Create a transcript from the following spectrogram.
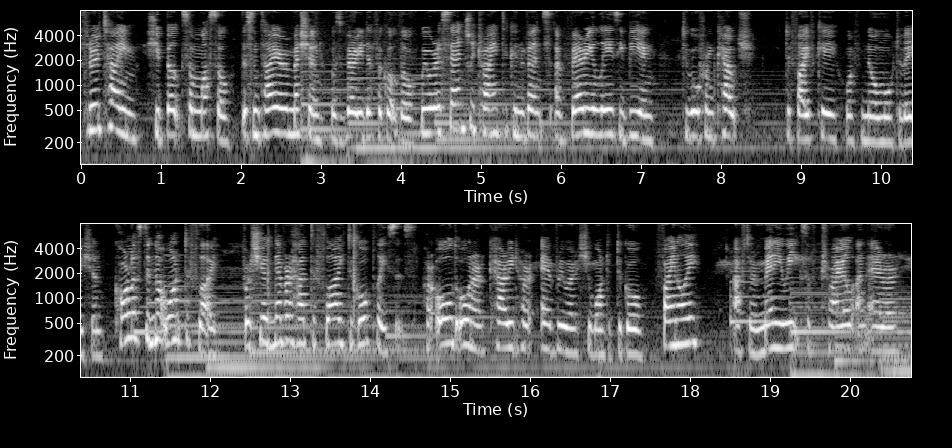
Through time, she built some muscle. This entire mission was very difficult though. We were essentially trying to convince a very lazy being to go from couch to 5k with no motivation. Corliss did not want to fly, for she had never had to fly to go places. Her old owner carried her everywhere she wanted to go. Finally, after many weeks of trial and error,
